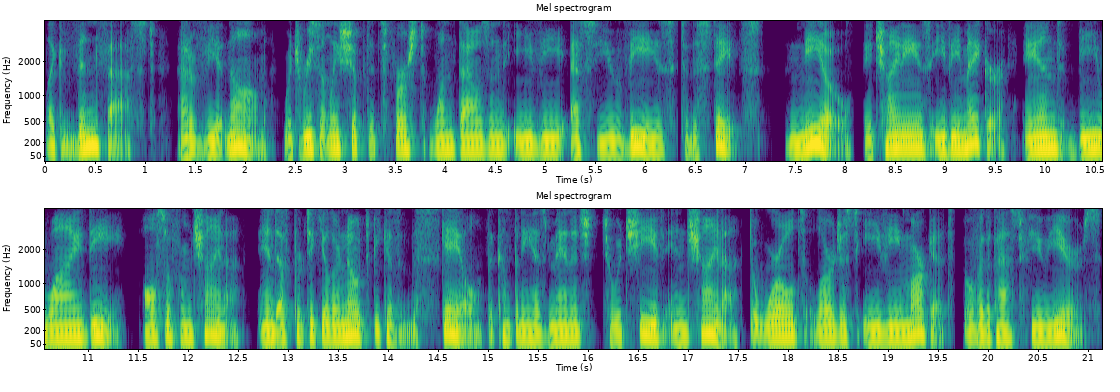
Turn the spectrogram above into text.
like VinFast out of Vietnam, which recently shipped its first 1,000 EV SUVs to the States, NIO, a Chinese EV maker, and BYD, also from China, and of particular note because of the scale the company has managed to achieve in China, the world's largest EV market, over the past few years.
